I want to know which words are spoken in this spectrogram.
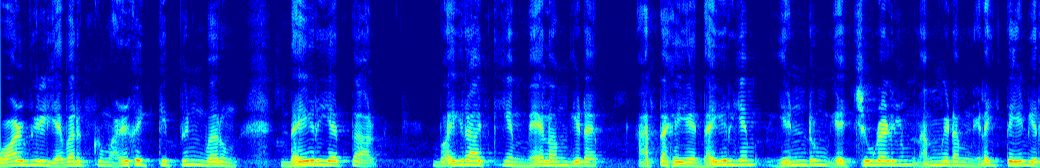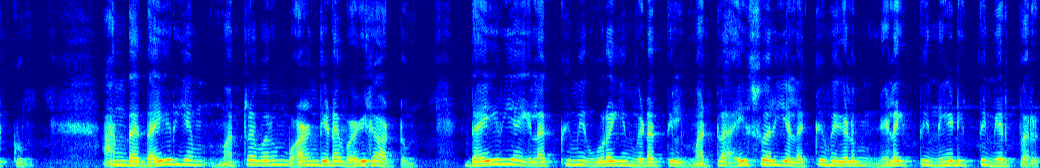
வாழ்வில் எவருக்கும் அழுகைக்கு பின் வரும் தைரியத்தால் வைராக்கியம் மேலோங்கிட அத்தகைய தைரியம் என்றும் எச்சூழலிலும் நம்மிடம் நிலைத்தே நிற்கும். அந்த தைரியம் மற்றவரும் வாழ்ந்திட வழிகாட்டும். தைரிய இலக்குமி உறையும் இடத்தில் மற்ற ஐஸ்வர்ய லக்குமிகளும் நிலைத்து நீடித்து நிற்பர்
